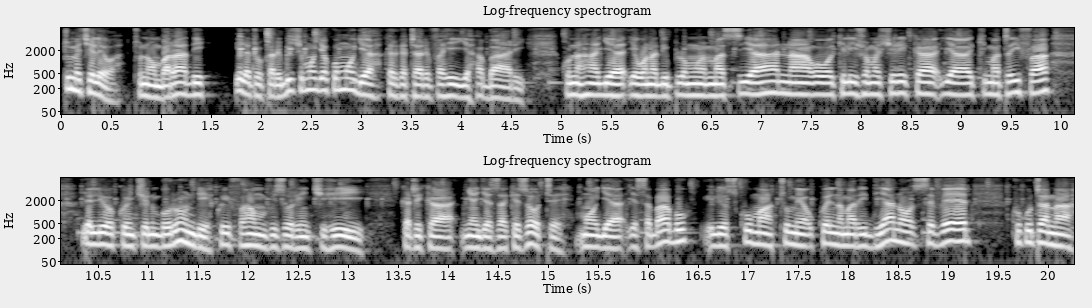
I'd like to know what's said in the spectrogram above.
Tumechelewa. Tunaomba radhi ila tukaribishe moja kwa moja katika taarifa hii ya habari. Kuna haja ya wanadiplomasia na wawakilishi wa mashirika ya kimataifa yaliyoko nchini Burundi kuifahamu vizuri nchi hii katika nyanja zake zote. Moja ya sababu iliyosukuma tume ya ukweli na maridhiano Sever kukutana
